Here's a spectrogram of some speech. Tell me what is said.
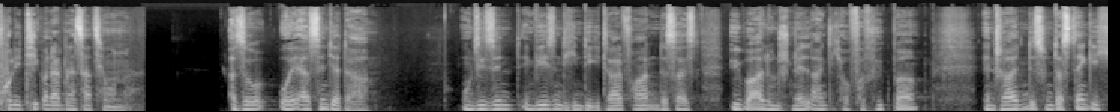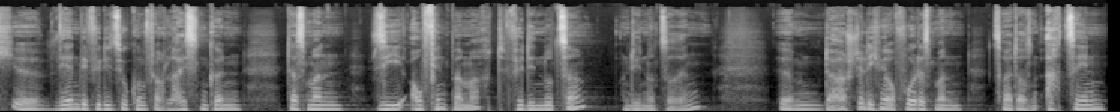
Politik und Administration. Also OERs sind ja da. Und sie sind im Wesentlichen digital vorhanden, das heißt überall und schnell eigentlich auch verfügbar. Entscheidend ist, und das denke ich, äh, werden wir für die Zukunft auch leisten können, dass man sie auffindbar macht für den Nutzer und die Nutzerin. Ähm, da stelle ich mir auch vor, dass man 2018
